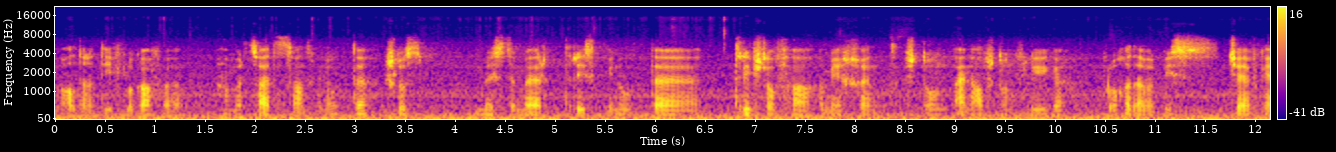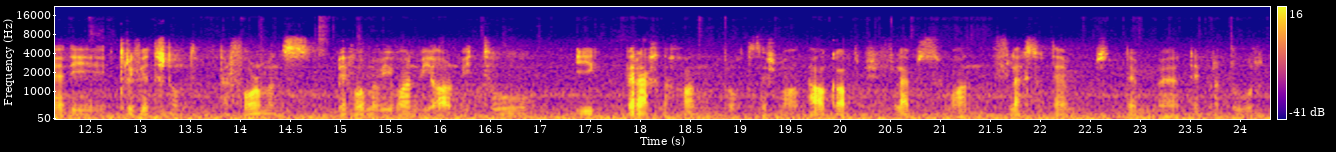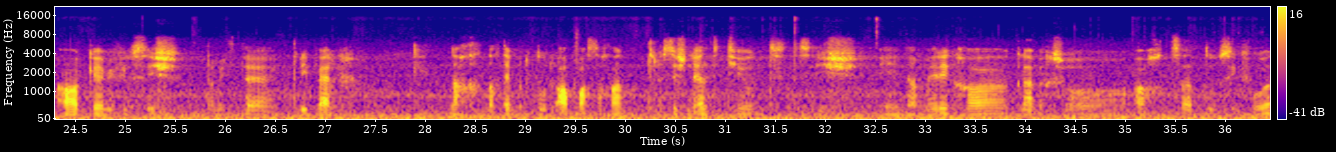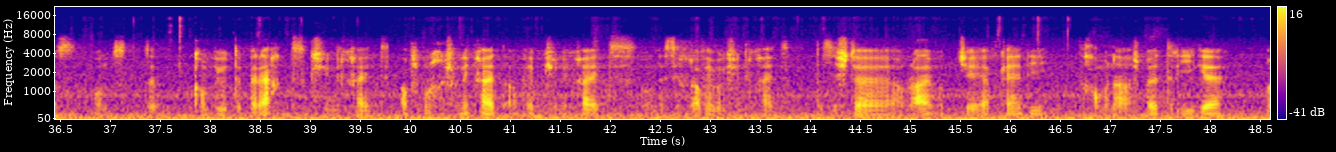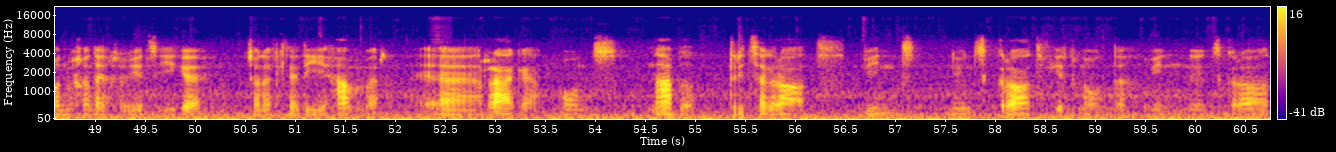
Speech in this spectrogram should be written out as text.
Im Alternativflughafen haben wir 22 Minuten. Am Schluss müssten wir 30 Minuten Treibstoff haben. Wir können eine Stunde, eineinhalb Stunden fliegen, brauchen aber bis JFK die dreiviertel Stunde Performance. Bevor man V1, VR und V2 berechnen kann, braucht es erstmal Angaben, zum Beispiel Flaps 1, Flex to Temp, dem äh, Temperatur angeben, wie viel es ist, damit der Triebwerk nach, nach Temperatur anpassen kann. Transition Altitude, das ist in Amerika, glaube ich, schon 18.000 Fuß und der Attribute berechnet Geschwindigkeit, Abspruchgeschwindigkeit, Abhebungsgeschwindigkeit und eine sichere Abhebungsgeschwindigkeit. Das ist der Arrival JF Kennedy. Da kann man auch später eingeben und wir können eigentlich schon jetzt eingeben. John F. Kennedy haben wir äh, Regen und Nebel 13 Grad, Wind 90 Grad, 4 Knoten, Wind 90 Grad,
